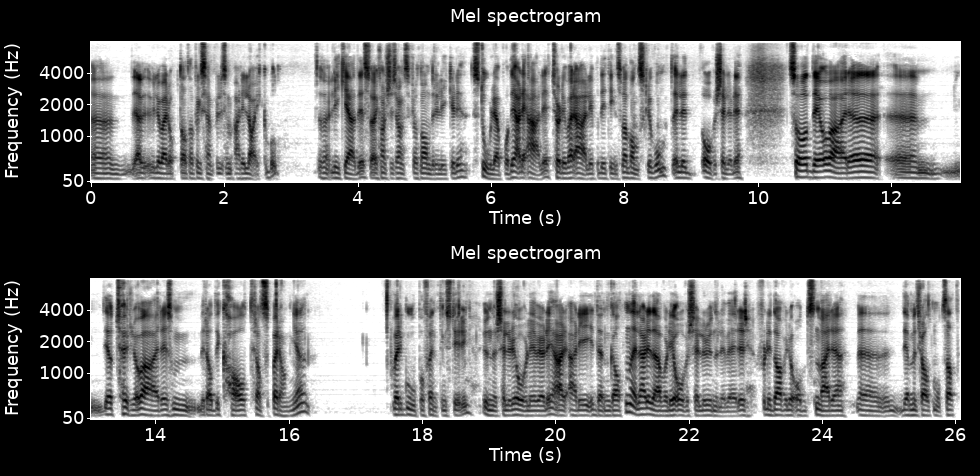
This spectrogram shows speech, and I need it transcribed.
Eh, jeg vil være opptatt av f.eks. Liksom, er de likeable? Liker jeg de, så er det kanskje sjanse for at noen andre liker de. Stoler jeg på de? Er de ærlige? Tør de være ærlige på de tingene som er vanskelig og vondt, eller overselger de? Så det å være eh, Det å tørre å være radikalt transparente, være gode på forventningsstyring. Underselger de, overleverer de? Er, er, de i den gaten, eller er de der hvor de overselger og underleverer? Fordi da vil jo oddsen være eh, diametralt motsatt.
